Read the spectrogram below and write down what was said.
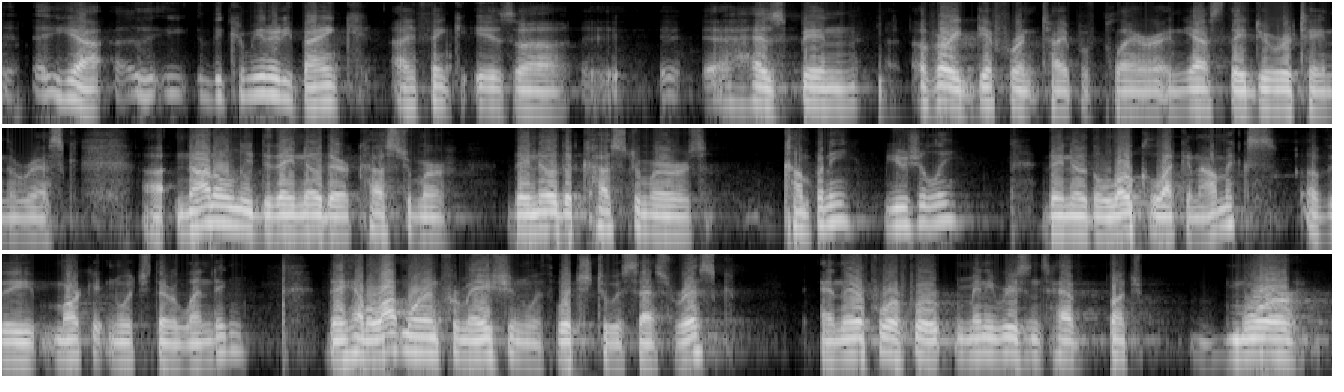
Uh, Yeah, the, the community bank, I think, is a, has been a very different type of player, and yes, they do retain the risk. Uh, not only do they know their customer, they know the customer's company, usually. They know the local economics of the market in which they're lending. They have a lot more information with which to assess risk, and therefore, for many reasons, have much more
